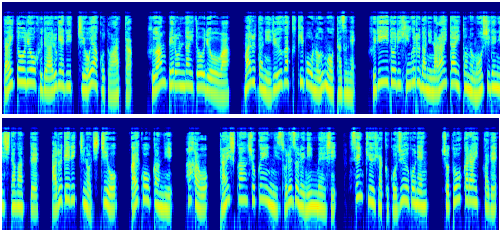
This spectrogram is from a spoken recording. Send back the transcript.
大統領府でアルゲリッチ親子と会ったフアンペロン大統領はマルタに留学希望の有無を尋ね、フリードリヒグルダに習いたいとの申し出に従って、アルゲリッチの父を外交官に、母を大使館職員にそれぞれ任命し、1955年、初頭から一家で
